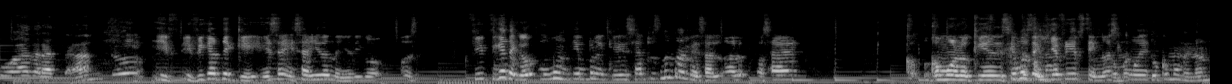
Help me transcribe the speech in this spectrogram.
cuadra tanto. Y, y fíjate que es, es ahí donde yo digo, o sea, fí- fíjate que hubo un tiempo en el que decía, pues no mames, al- al- o sea, como lo que decíamos del Jeffrey Epstein, ¿no? Así Como como de, tú como menor,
